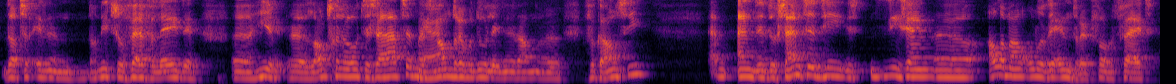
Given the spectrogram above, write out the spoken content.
dat er in een nog niet zo ver verleden uh, hier uh, landgenoten zaten met andere bedoelingen dan uh, vakantie. En, en, de docenten die, die zijn allemaal onder de indruk van het feit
